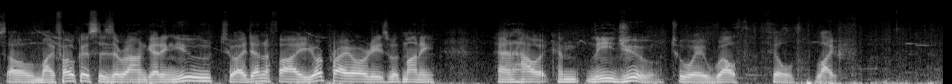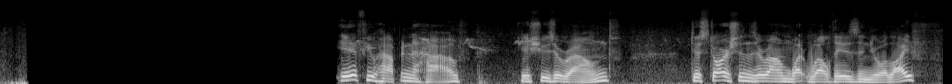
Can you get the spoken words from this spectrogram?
So my focus is around getting you to identify your priorities with money and how it can lead you to a wealth-filled life. If you happen to have issues around distortions around what wealth is in your life,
